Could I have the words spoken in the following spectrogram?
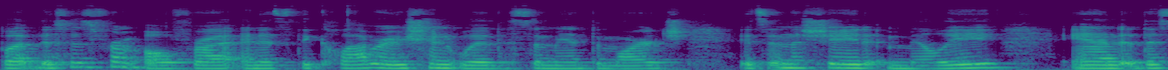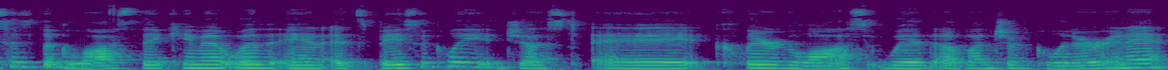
but this is from Ofra and it's the collaboration with Samantha March. It's in the shade Millie and this is the gloss they came out with and it's basically just a clear gloss with a bunch of glitter in it.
